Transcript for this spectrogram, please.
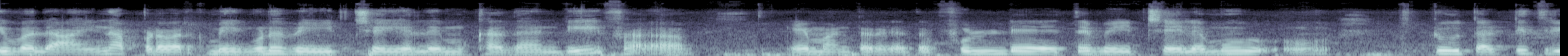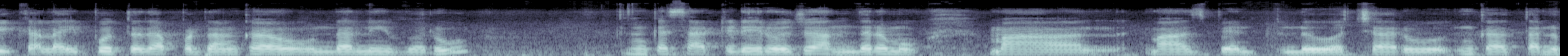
ఇవ్వాలి. ఆయన అప్పటి వరకు మేము కూడా వెయిట్ చేయలేము కదండి. ఫ- ఏమంటారు కదా ఫుల్ డే అయితే వెయిట్ చేయలేము. టూ థర్టీ త్రీకి అలా అయిపోతుంది. అప్పటిదాకా ఉండని ఇవ్వరు ఇంకా సాటర్డే రోజు అందరము మా మా హస్బెండ్ వచ్చారు. ఇంకా తను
